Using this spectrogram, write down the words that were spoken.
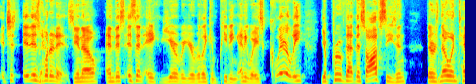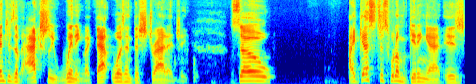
It's just it is yeah. what it is, you know. And this isn't a year where you're really competing, anyways. Clearly, you proved that this offseason there's no intentions of actually winning. Like that wasn't the strategy. So I guess just what I'm getting at is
